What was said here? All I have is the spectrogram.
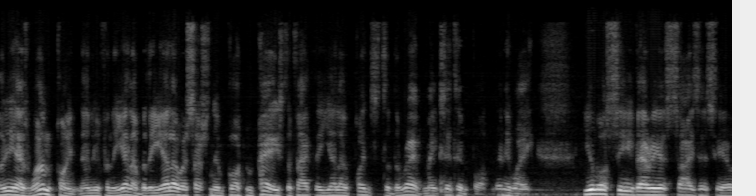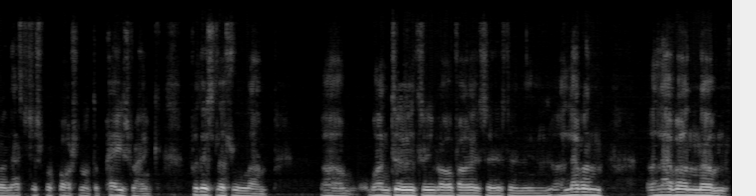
only has one point, namely from the yellow. But the yellow is such an important page, the fact that yellow points to the red makes it important. Anyway, you will see various sizes here, and that's just proportional to page rank for this little um, um, 1, 2, 3, 4, 5, 6, 11, 11 um,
